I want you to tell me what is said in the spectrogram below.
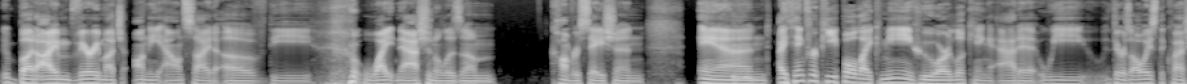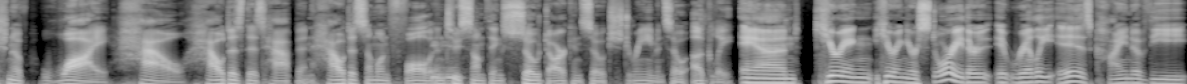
but I'm very much on the outside of the white nationalism conversation and mm-hmm. I think for people like me who are looking at it, we there's always the question of why, how, how does this happen? How does someone fall mm-hmm. into something so dark and so extreme and so ugly? And hearing hearing your story, there it really is kind of the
